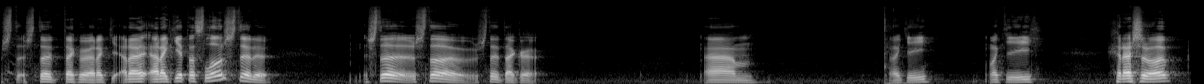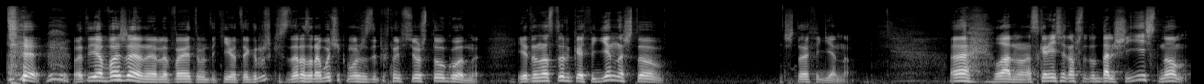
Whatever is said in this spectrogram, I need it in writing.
что, что это такое? Раке... Ракета-слон, что ли? Что, что, что это такое? Um, окей, окей, хорошо. вот я обожаю, наверное, поэтому такие вот игрушки. Сюда разработчик может запихнуть все, что угодно. И это настолько офигенно, что... Что офигенно. Эх, ладно, скорее всего, там что-то дальше есть, но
